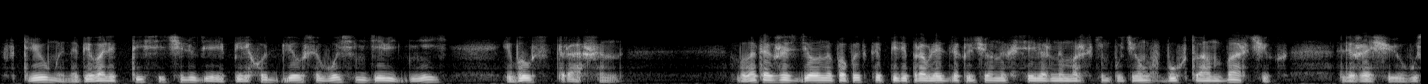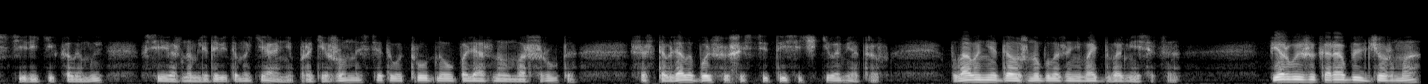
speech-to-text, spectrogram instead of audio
В трюмы набивали тысячи людей, переход длился 8-9 дней и был страшен. Была также сделана попытка переправлять заключенных северным морским путем в бухту Амбарчик, лежащую в устье реки Колымы в Северном Ледовитом океане. Протяженность этого трудного полярного маршрута составляла больше шести тысяч километров. Плавание должно было занимать два месяца. Первый же корабль «Джурма»,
